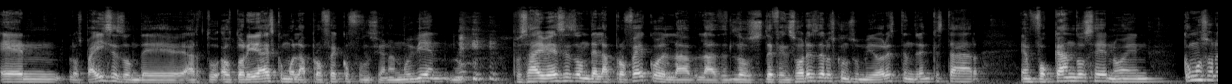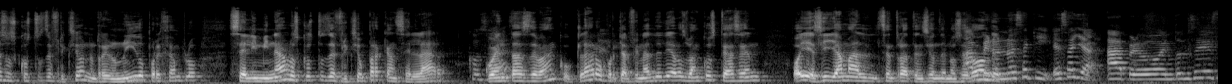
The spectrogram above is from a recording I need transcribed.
en los países donde autoridades como la Profeco funcionan muy bien, ¿no? Pues hay veces donde la Profeco, la- la- los defensores de los consumidores tendrían que estar enfocándose, ¿no? En cómo son esos costos de fricción. En Reino Unido, por ejemplo, se eliminaron los costos de fricción para cancelar ¿Cosas? cuentas de banco, claro, porque al final del día los bancos te hacen, oye, sí, llama al centro de atención de no sé ah, dónde. pero no es aquí, es allá. Ah, pero entonces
